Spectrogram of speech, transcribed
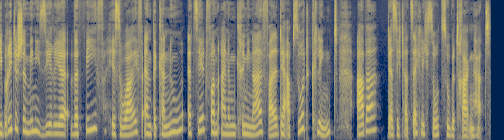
Die britische Miniserie The Thief, His Wife and the Canoe erzählt von einem Kriminalfall, der absurd klingt, aber der sich tatsächlich so zugetragen hat.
